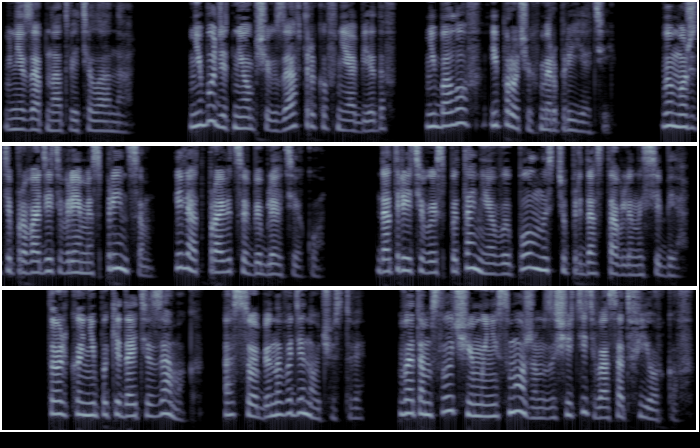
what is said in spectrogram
внезапно ответила она. Не будет ни общих завтраков, ни обедов, ни балов и прочих мероприятий. Вы можете проводить время с принцем или отправиться в библиотеку. До третьего испытания вы полностью предоставлены себе. Только не покидайте замок, особенно в одиночестве. В этом случае мы не сможем защитить вас от фьорков.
